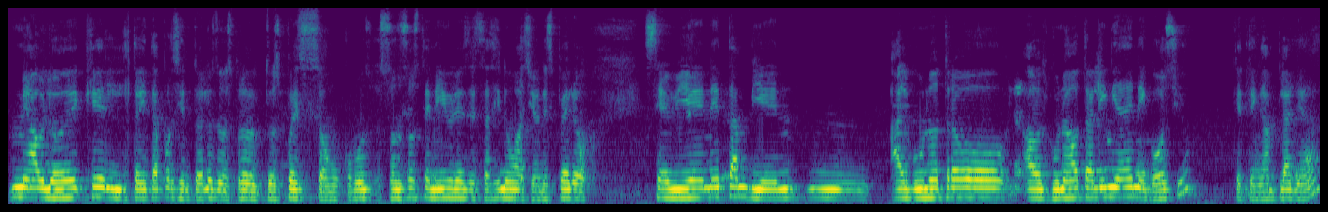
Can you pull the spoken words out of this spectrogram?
me habló de que el 30% de los nuevos productos pues son como son sostenibles de estas innovaciones, pero ¿Se viene también mm, algún otro, alguna otra línea de negocio que tengan planeada?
